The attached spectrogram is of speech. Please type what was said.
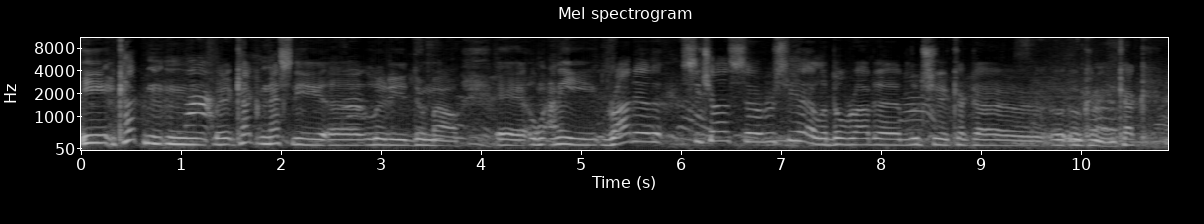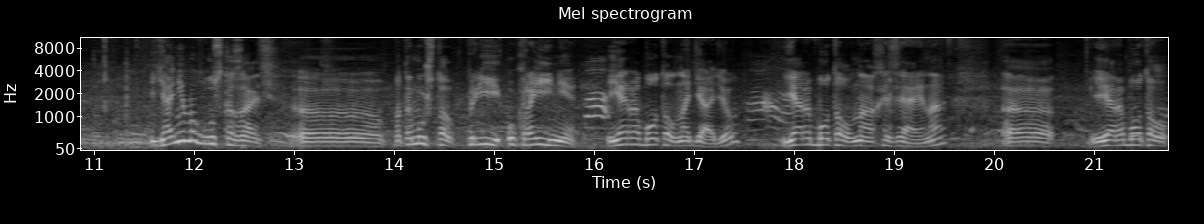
И как, м, как местные э, люди думают? Э, они рады сейчас э, Россия или был рада лучше, когда э, Украина? Как? Я не могу сказать, э, потому что при Украине я работал на дядю, я работал на хозяина, э, я работал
